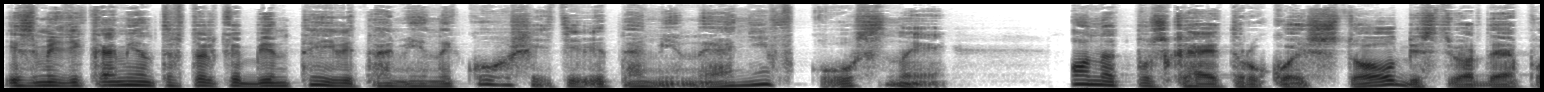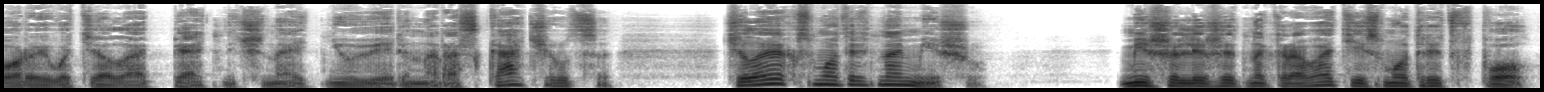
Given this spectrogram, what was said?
Из медикаментов только бинты и витамины. Кушайте витамины, они вкусные». Он отпускает рукой стол, без твердой опоры его тело опять начинает неуверенно раскачиваться. Человек смотрит на Мишу. Миша лежит на кровати и смотрит в пол.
